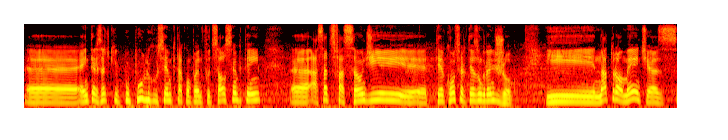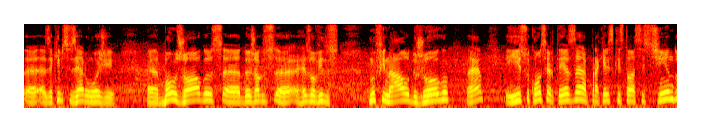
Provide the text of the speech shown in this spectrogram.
é, é interessante que o público sempre que está acompanhando o futsal sempre tem é, a satisfação de ter com certeza um grande jogo. E naturalmente as, as equipes fizeram hoje bons jogos, dois jogos resolvidos no final do jogo, né? E isso com certeza para aqueles que estão assistindo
